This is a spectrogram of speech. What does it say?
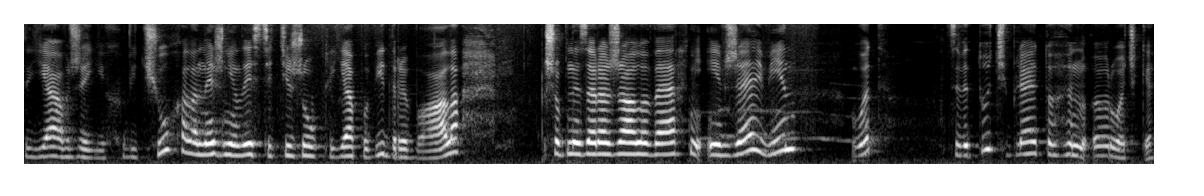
я вже їх відчухала. Нижні листя, ті жовті, я повідривала, щоб не заражало верхні. І вже він от цвітуть, чіпляють огірочки.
